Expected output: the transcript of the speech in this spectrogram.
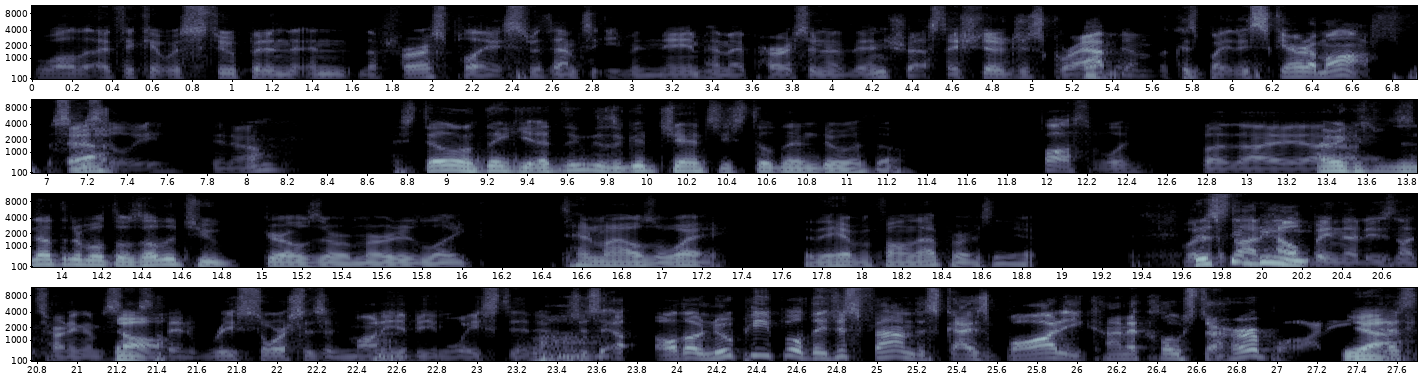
Well, I think it was stupid in the, in the first place for them to even name him a person of interest. They should have just grabbed him because by, they scared him off, essentially. You know, I still don't think he. I think there's a good chance he still didn't do it though. possibly, but I. Uh, I mean, 'cause there's nothing about those other two girls that were murdered like ten miles away, and they haven't found that person yet. But this it's not be- helping that he's not turning himself No. in. Resources and money are being wasted. It's just although new people, they just found this guy's body kind of close to her body. Yeah. It's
